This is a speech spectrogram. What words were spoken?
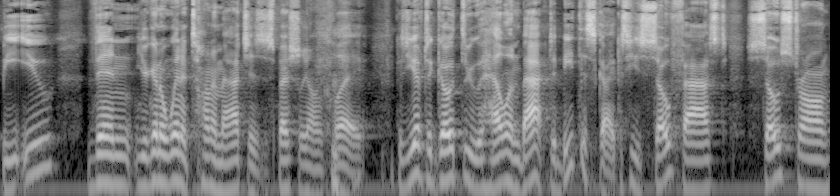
beat you, then you're gonna win a ton of matches, especially on clay because you have to go through hell and back to beat this guy because he's so fast, so strong,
